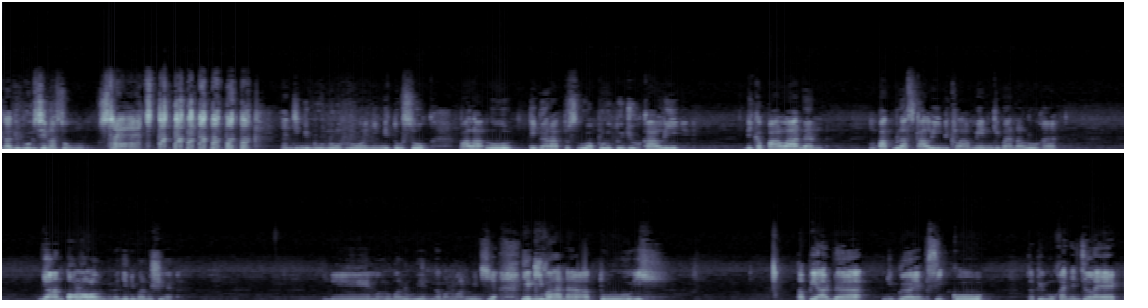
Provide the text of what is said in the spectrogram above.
Dia kage bunsin langsung stretch tak tak anjing dibunuh lu anjing ditusuk. Pala lu 327 kali di kepala dan 14 kali di kelamin gimana lu ha? Jangan tolol gitu jadi manusia? Ini malu-maluin nggak malu-maluin sih ya. Ya gimana atuh? Ih. Tapi ada juga yang psiko tapi mukanya jelek.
